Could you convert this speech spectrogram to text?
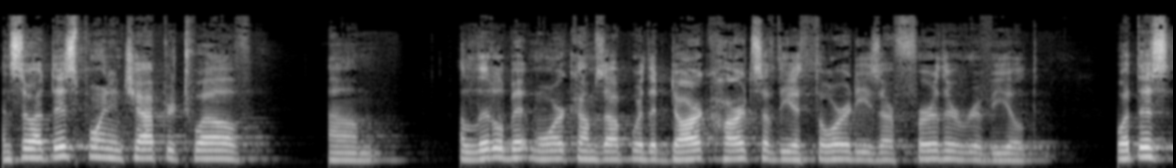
And so at this point in chapter 12, um, a little bit more comes up where the dark hearts of the authorities are further revealed. What this,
